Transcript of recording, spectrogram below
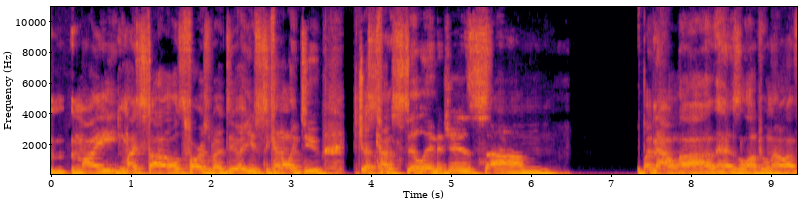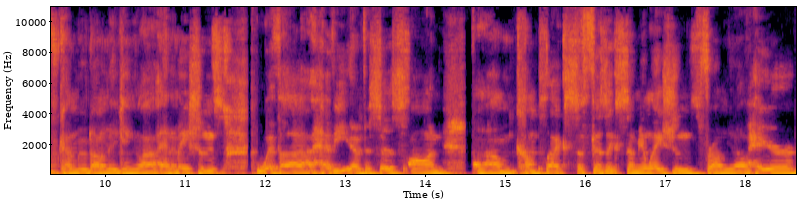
my my style as far as what I do, I used to kind of like do just kind of still images. Um, but now, uh, as a lot of people know, I've kind of moved on to making uh, animations with a heavy emphasis on um, complex physics simulations from you know hair,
